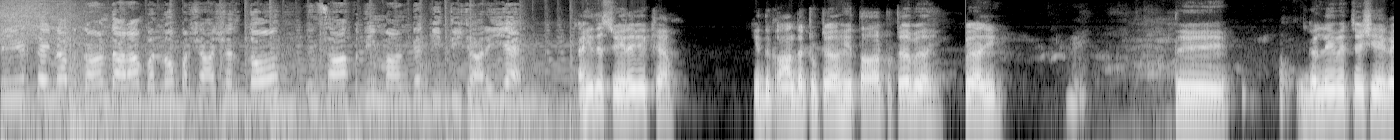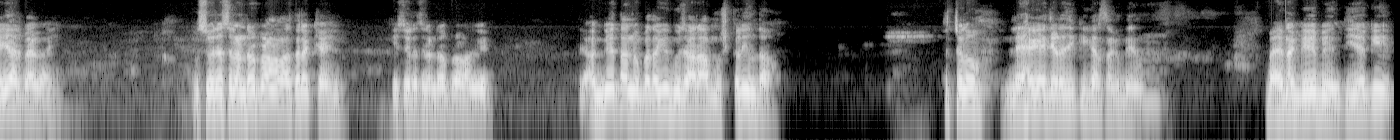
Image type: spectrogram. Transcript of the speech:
ਪੀੜ ਤੇ ਇਹਨਾਂ ਦੁਕਾਨਦਾਰਾਂ ਵੱਲੋਂ ਪ੍ਰਸ਼ਾਸਨ ਤੋਂ ਇਨਸਾਫ ਦੀ ਮੰਗ ਕੀਤੀ ਜਾ ਰਹੀ ਹੈ। ਅਸੀਂ ਤੇ ਸਵੇਰੇ ਵੇਖਿਆ ਕਿ ਦੁਕਾਨ ਦਾ ਟੁੱਟਿਆ ਹੋਇਆ ਤਾਲਾ ਟੁੱਟਿਆ ਪਿਆ ਸੀ। ਪਿਆ ਜੀ। ਤੇ ਗੱਲੇ ਵਿੱਚ 6000 ਰੁਪਏ ਹੈਗਾ ਸੀ। ਉਹ ਸਵੇਰੇ ਸਿਲੰਡਰ ਭਰਾਉਣ ਵਾਸਤੇ ਰੱਖਿਆ ਸੀ ਕਿ ਸਵੇਰੇ ਸਿਲੰਡਰ ਭਰਾ ਲਾਂਗੇ ਤੇ ਅੱਗੇ ਤੁਹਾਨੂੰ ਪਤਾ ਕਿ ਗੁਜ਼ਾਰਾ ਮੁਸ਼ਕਲ ਹੀ ਹੁੰਦਾ। ਤੇ ਚਲੋ, ਲੈ ਗਏ ਜਿਹੜਾ ਜੀ, ਕੀ ਕਰ ਸਕਦੇ ਹਾਂ? ਵੈਸੇ ਅੱਗੇ ਬੇਨਤੀ ਹੈ ਕਿ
